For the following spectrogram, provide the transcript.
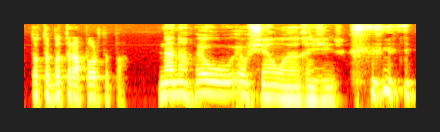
Estão-te a bater à porta, pá. Não, não, é o, é o chão a arrangir.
